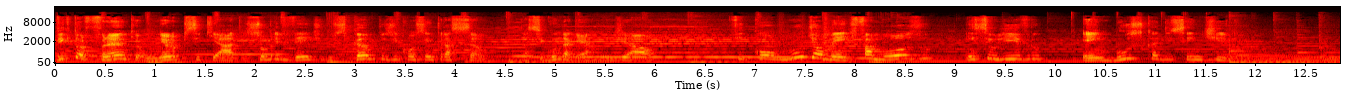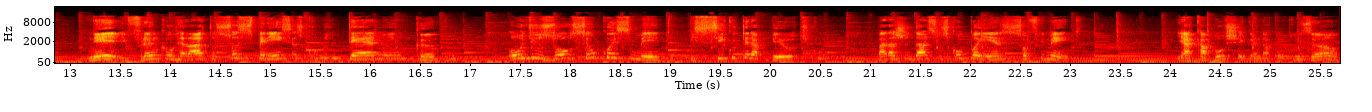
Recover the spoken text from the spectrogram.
Viktor Frankl, um neuropsiquiatra sobrevivente dos campos de concentração da Segunda Guerra Mundial, ficou mundialmente famoso em seu livro Em Busca de Sentido. Nele, Frankl relata suas experiências como interno em um campo onde usou seu conhecimento psicoterapêutico para ajudar seus companheiros de sofrimento. E acabou chegando à conclusão,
